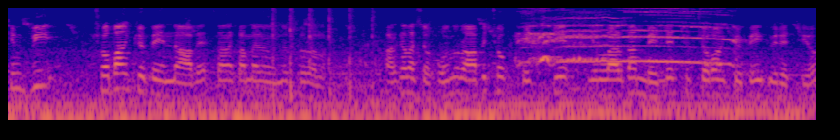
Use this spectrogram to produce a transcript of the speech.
Şimdi bir çoban köpeğinde abi sana kamera önünde soralım. Arkadaşlar Onur abi çok eski yıllardan beri Türk çoban köpeği üretiyor.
